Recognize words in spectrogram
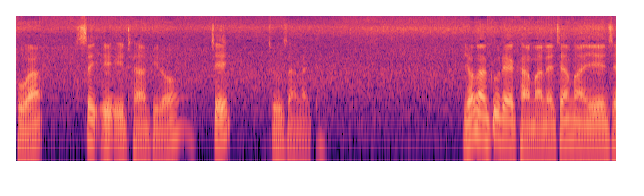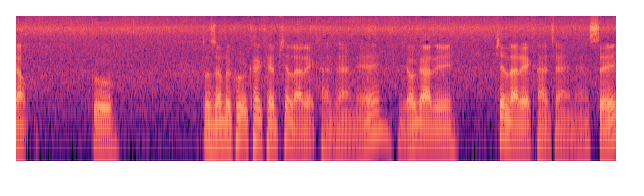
ကိုကစိတ်အေးအေးထားပြီးတော့ကြိတ်ကြိုးစားလိုက်တယ်ယောဂကုတဲ့အခါမှာလည်းကျမ်းမာရေးကြောင့်ကိုသူစုံတစ်ခုအခက်ခဲဖြစ်လာတဲ့အခါကျရင်လည်းယောဂတွေဖြစ်လာတဲ့အခါကျရင်လည်းစိတ်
